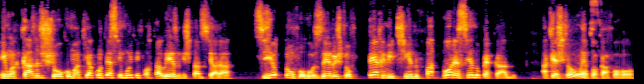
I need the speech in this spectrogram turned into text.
em uma casa de show, como aqui acontece muito em Fortaleza, no estado do Ceará. Se eu um forrozeiro, eu estou permitindo, favorecendo o pecado. A questão não é tocar forró.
